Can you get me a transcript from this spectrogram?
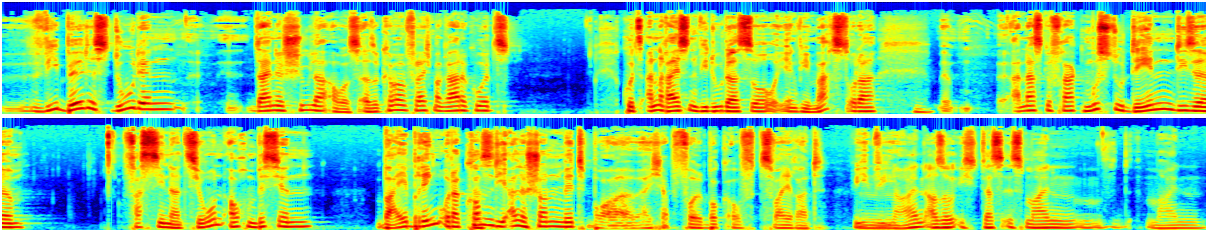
wie bildest du denn deine Schüler aus? Also können wir vielleicht mal gerade kurz kurz anreißen, wie du das so irgendwie machst oder äh, anders gefragt, musst du denen diese Faszination auch ein bisschen beibringen oder kommen Das- die alle schon mit, boah, ich habe voll Bock auf Zweirad? Wie, wie? Nein, also ich, das ist mein, mein,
